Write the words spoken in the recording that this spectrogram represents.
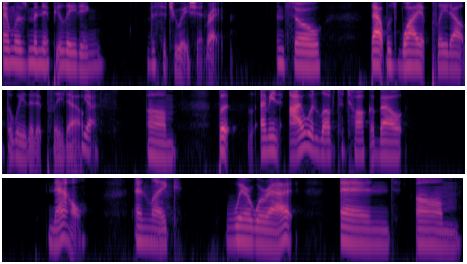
and was manipulating the situation. Right. And so that was why it played out the way that it played out. Yes. Um but I mean, I would love to talk about now and like where we're at and um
